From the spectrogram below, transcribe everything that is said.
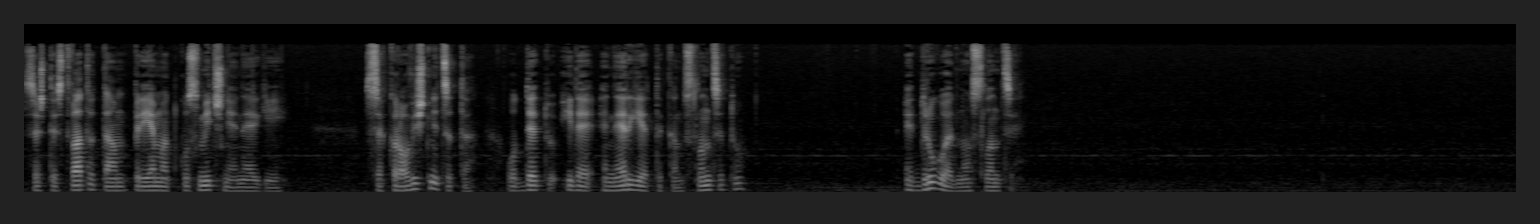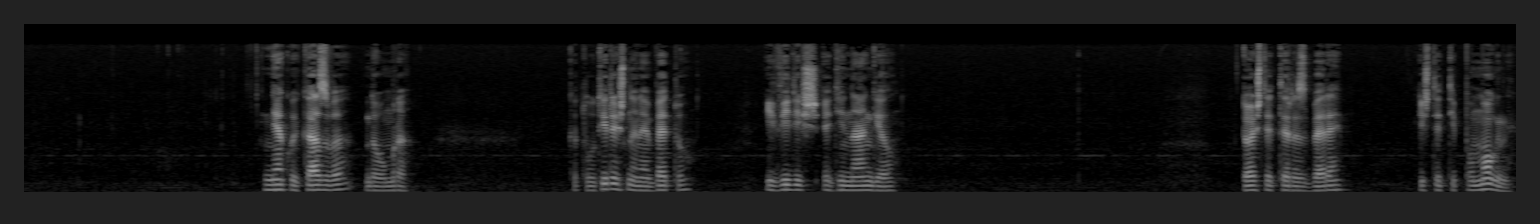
Съществата там приемат космични енергии. Съкровищницата, отдето иде енергията към Слънцето, е друго едно Слънце. Някой казва да умра. Като отидеш на небето и видиш един ангел, той ще те разбере и ще ти помогне.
